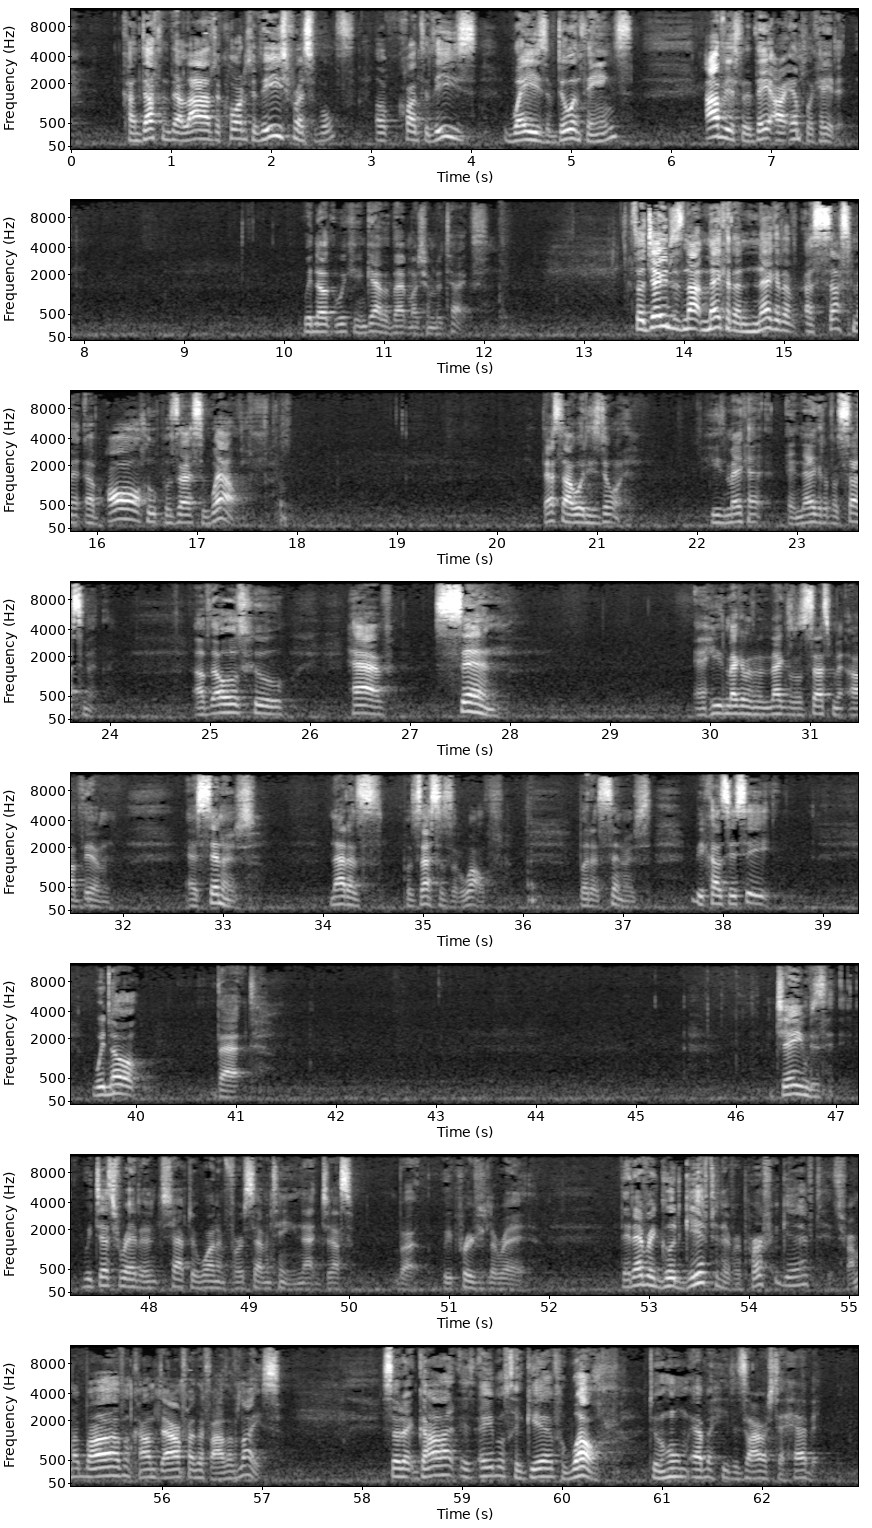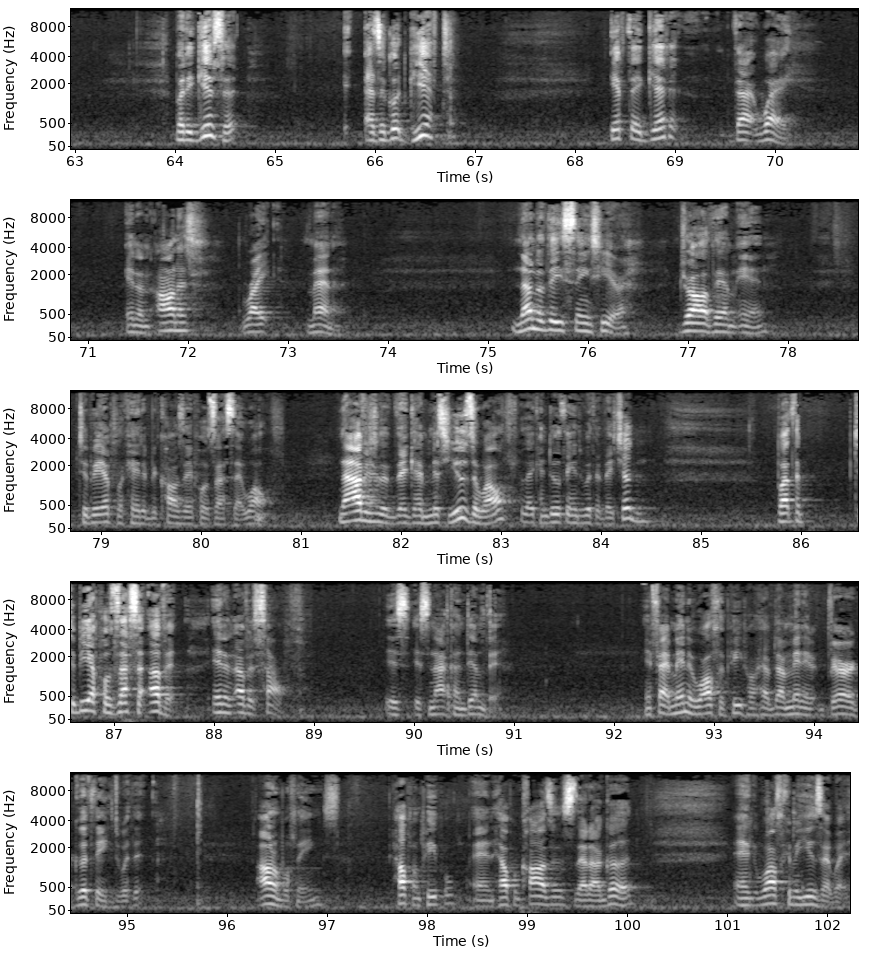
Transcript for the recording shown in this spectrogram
conducting their lives according to these principles, according to these ways of doing things, obviously they are implicated. We know that we can gather that much from the text. So James is not making a negative assessment of all who possess wealth. That's not what he's doing. He's making a negative assessment of those who have sin. And he's making a negative assessment of them as sinners, not as possessors of wealth, but as sinners. Because you see, we know that James, we just read in chapter 1 and verse 17, not just, but we previously read, that every good gift and every perfect gift is from above and comes down from the Father of lights. So that God is able to give wealth to whomever he desires to have it. But he gives it as a good gift if they get it that way in an honest, right manner. None of these things here draw them in to be implicated because they possess that wealth. Now, obviously, they can misuse the wealth, they can do things with it they shouldn't, but the, to be a possessor of it in and of itself is, is not condemned there. In fact, many wealthy people have done many very good things with it, honorable things, helping people and helping causes that are good. And wealth can be used that way.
